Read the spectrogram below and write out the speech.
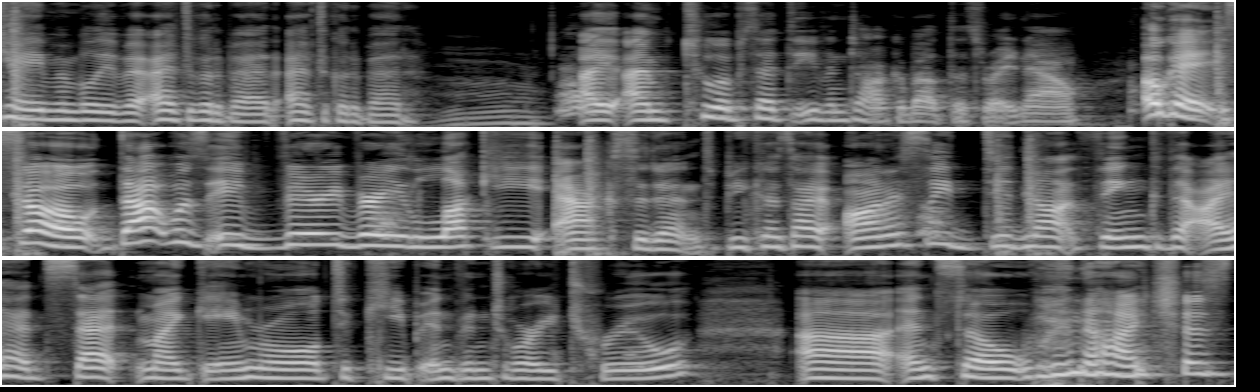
can't even believe it. I have to go to bed. I have to go to bed. I, I'm too upset to even talk about this right now. Okay, so that was a very, very lucky accident because I honestly did not think that I had set my game rule to keep inventory true. Uh, and so when I just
